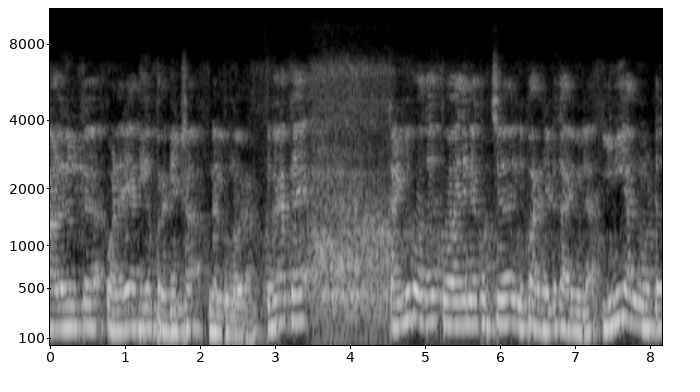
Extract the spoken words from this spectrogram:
ആളുകൾക്ക് വളരെയധികം പ്രതീക്ഷ നൽകുന്നവരാണ്. ഇവരൊക്കെ കഴിഞ്ഞു പോയത് പോയതിനെ കുറിച്ച് ഇനി പറഞ്ഞിട്ട് കാര്യമില്ല. ഇനി അങ്ങോട്ട്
